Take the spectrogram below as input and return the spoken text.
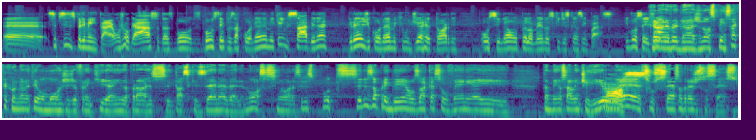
é, você precisa experimentar. É um jogaço das bo dos bons tempos da Konami. Quem sabe, né? Grande Konami que um dia retorne, ou se não, pelo menos que descanse em paz. E você, Cara, Diego? é verdade. Nossa, pensar que a Konami tem um monte de franquia ainda para ressuscitar se quiser, né, velho? Nossa senhora, se eles, putz, se eles aprenderem a usar Castlevania e também o Silent Hill, Nossa. é sucesso atrás de sucesso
